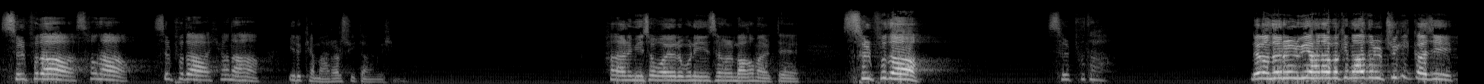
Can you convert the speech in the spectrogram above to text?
슬프다 선아 슬프다 현아 이렇게 말할 수 있다는 것입니다. 하나님이 저와 여러분의 인생을 마감할 때 슬프다 슬프다 내가 너를 위해 하나밖에 아들을 주기까지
